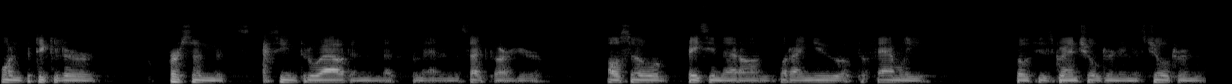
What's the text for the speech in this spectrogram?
one particular person that's seen throughout, and that's the man in the sidecar here also basing that on what I knew of the family, both his grandchildren and his children.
